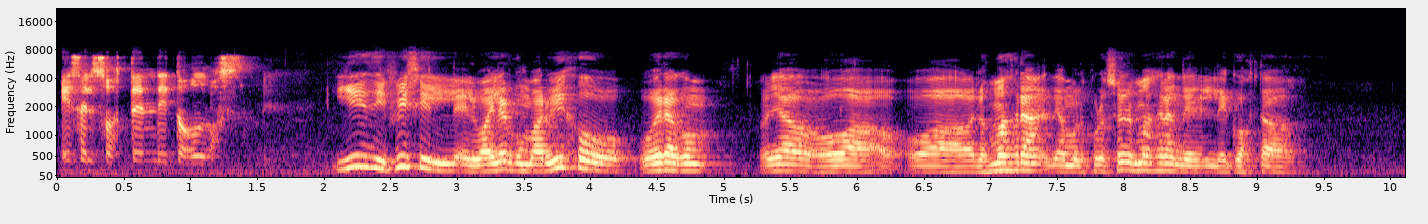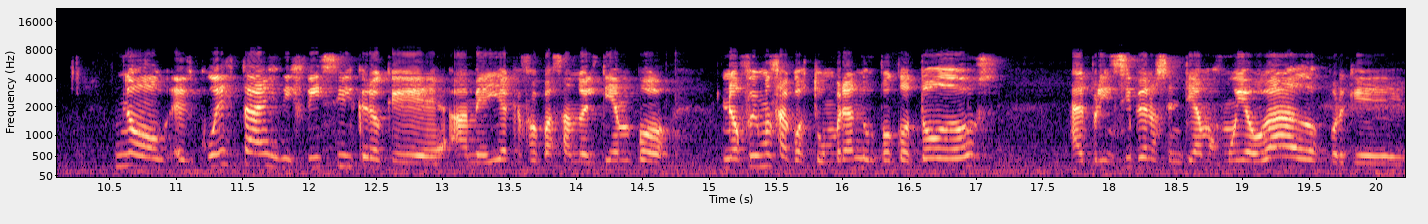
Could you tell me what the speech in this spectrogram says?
es el sostén de todos. ¿Y es difícil el bailar con barbijo o era con, o a, los más grandes, digamos, los profesores más grandes le costaba? No, el cuesta, es difícil, creo que a medida que fue pasando el tiempo nos fuimos acostumbrando un poco todos. Al principio nos sentíamos muy ahogados porque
